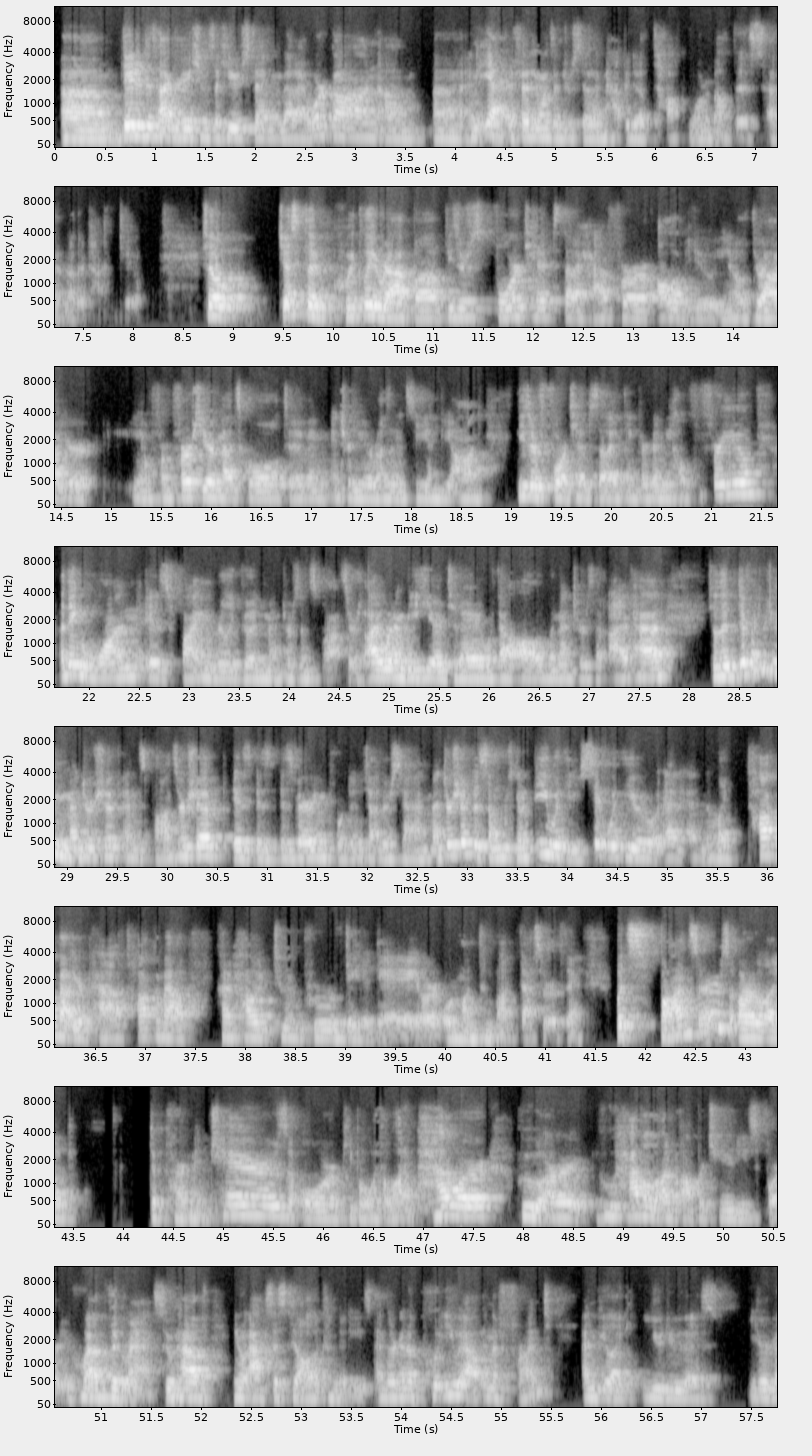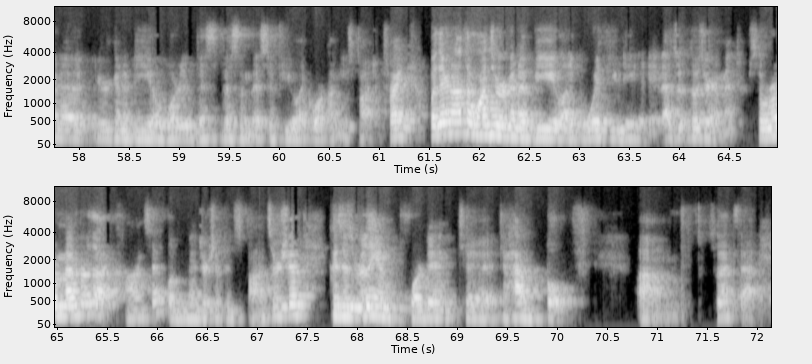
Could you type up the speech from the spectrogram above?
um, data disaggregation is a huge thing that I work on. Um, uh, and yeah, if anyone's interested, I'm happy to talk more about this at another time too. So just to quickly wrap up, these are just four tips that I have for all of you, you know, throughout your, you know, from first year of med school to even entering your residency and beyond. These are four tips that I think are going to be helpful for you. I think one is find really good mentors and sponsors. I wouldn't be here today without all of the mentors that I've had. So the difference between mentorship and sponsorship is, is, is very important to understand. Mentorship is someone who's going to be with you, sit with you, and, and, and like talk about your path, talk about kind of how to improve day to day or, or month to month, that sort of thing. But sponsors are like department chairs or people with a lot of power who are who have a lot of opportunities for you who have the grants who have you know access to all the committees and they're going to put you out in the front and be like you do this you're gonna you're gonna be awarded this this and this if you like work on these projects right? But they're not the ones who are gonna be like with you day to day. That's what those are your mentors. So remember that concept of mentorship and sponsorship because it's really important to to have both. Um, so that's that.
